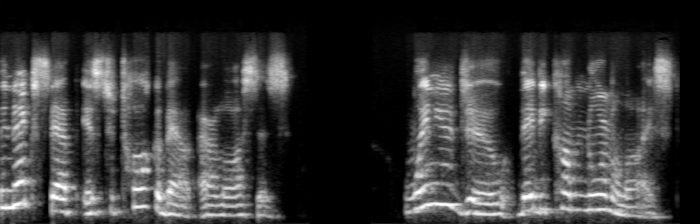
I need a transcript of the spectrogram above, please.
The next step is to talk about our losses. When you do, they become normalized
